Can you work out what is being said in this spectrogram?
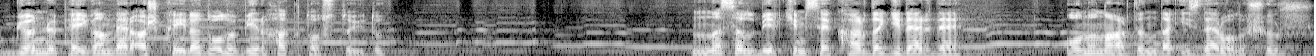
gönlü peygamber aşkıyla dolu bir hak dostuydu. Nasıl bir kimse karda gider de onun ardında izler oluşur,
